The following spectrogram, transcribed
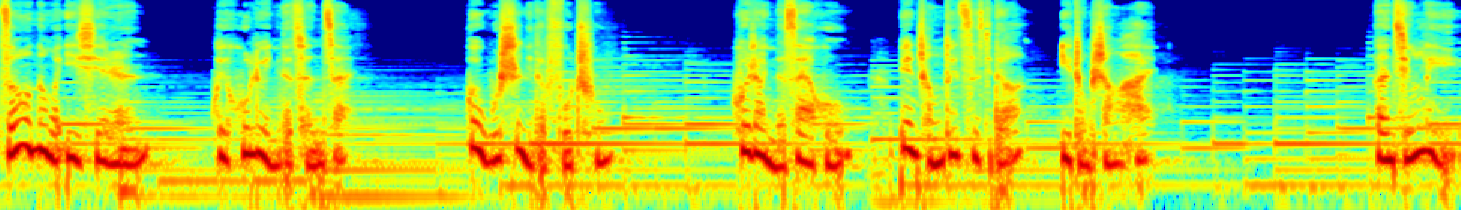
总有那么一些人，会忽略你的存在，会无视你的付出，会让你的在乎变成对自己的一种伤害。感情里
